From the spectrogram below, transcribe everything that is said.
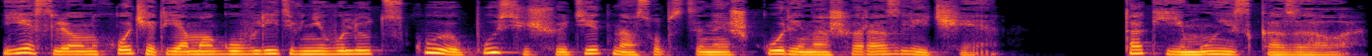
Если он хочет, я могу влить в него людскую, пусть ощутит на собственной шкуре наши различия. Так ему и сказала.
